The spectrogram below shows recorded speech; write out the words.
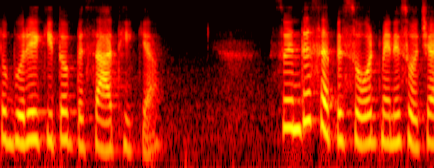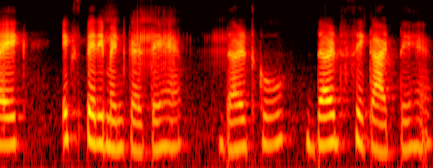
तो बुरे की तो बिसात ही क्या सो इन दिस एपिसोड मैंने सोचा एक एक्सपेरिमेंट करते हैं। दर्द को दर्द से काटते हैं।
